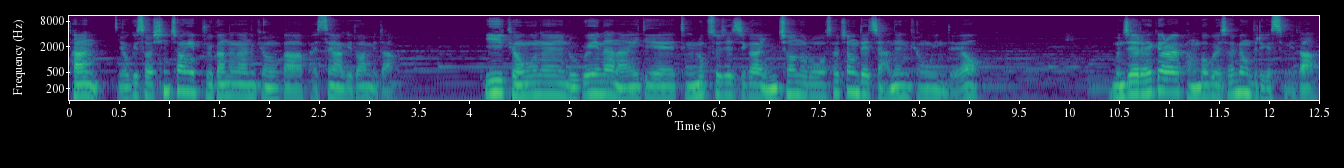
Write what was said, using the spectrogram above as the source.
단, 여기서 신청이 불가능한 경우가 발생하기도 합니다. 이 경우는 로그인한 아이디의 등록 소재지가 인천으로 설정되지 않은 경우인데요. 문제를 해결할 방법을 설명드리겠습니다.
